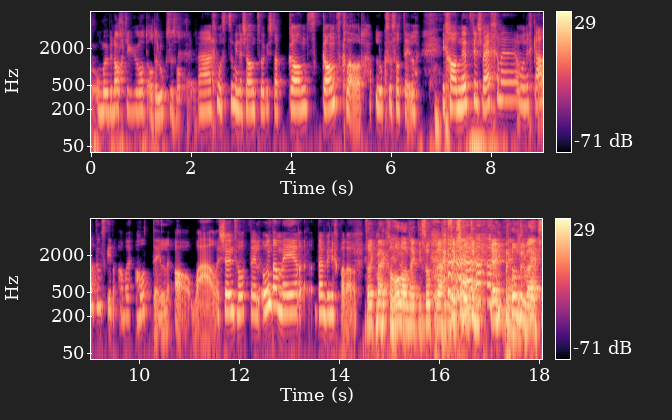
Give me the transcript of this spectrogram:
um Übernachtungen geht, oder Luxushotel? Ah, ich muss zu meiner Schande zugeben, ist da ganz, ganz klar Luxushotel. Ich habe nicht viele Schwächen, wo ich Geld ausgebe, aber Hotel, ah wow, ein schönes Hotel und am Meer, dann bin ich parat. Jetzt habe ich gemerkt, Holland hat dich super gesagt, mit dem Camper unterwegs.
